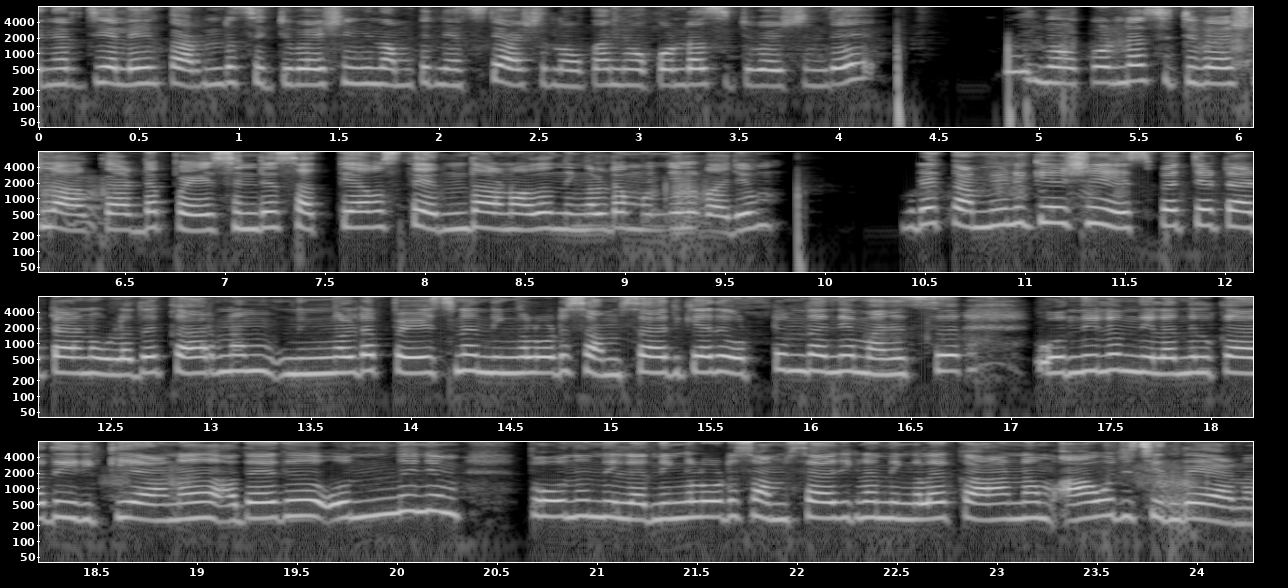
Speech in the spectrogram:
എനർജി അല്ലെങ്കിൽ കറണ്ട് സിറ്റുവേഷൻ നമുക്ക് നെക്സ്റ്റ് ആഴ്ച നോക്കാം. നോക്കേണ്ട സിറ്റുവേഷന്റെ നോക്കേണ്ട സിറ്റുവേഷനിൽ ആൾക്കാരുടെ പേഴ്സിന്റെ സത്യാവസ്ഥ എന്താണോ അത് നിങ്ങളുടെ മുന്നിൽ വരും. ഇവിടെ കമ്മ്യൂണിക്കേഷൻ എക്സ്പെക്റ്റഡ് ആയിട്ടാണ് ഉള്ളത്. കാരണം നിങ്ങളുടെ പേഴ്സണ് നിങ്ങളോട് സംസാരിക്കാതെ ഒട്ടും തന്നെ മനസ്സ് ഒന്നിലും നിലനിൽക്കാതെ ഇരിക്കുകയാണ്. അതായത് ഒന്നിനും തോന്നുന്നില്ല. നിങ്ങളോട് സംസാരിക്കണം നിങ്ങളെ കാണണം ആ ഒരു ചിന്തയാണ്.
